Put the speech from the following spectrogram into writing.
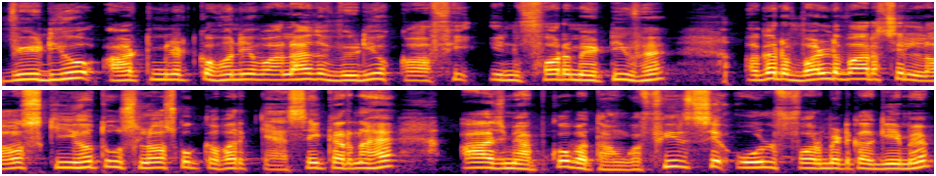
वीडियो आठ मिनट का होने वाला है तो वीडियो काफ़ी इन्फॉर्मेटिव है। अगर वर्ल्ड वार से लॉस की हो तो उस लॉस को कवर कैसे करना है, आज मैं आपको बताऊँगा। फिर से ओल्ड फॉर्मेट का गेम है।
